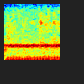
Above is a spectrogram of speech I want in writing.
Yeah.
